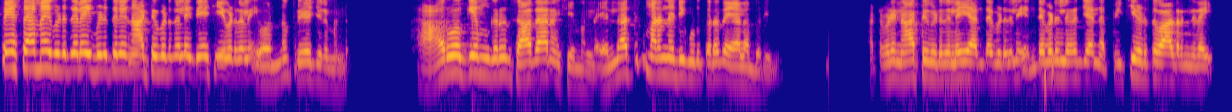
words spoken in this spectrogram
பேசாம விடுதலை விடுதலை நாட்டு விடுதலை தேசிய விடுதலை ஒன்றும் பிரயோஜனம் இல்லை. ஆரோக்கியம்ங்கிறது சாதாரண விஷயம் இல்லை. எல்லாத்துக்கும் மரணடி கொடுக்கறது ஏழாம் பிரிவு. மற்றபடி நாட்டு விடுதலை அந்த விடுதலை எந்த விடுதலை இருந்து என்ன பிச்சை எடுத்து வாழ்ற நிலை.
